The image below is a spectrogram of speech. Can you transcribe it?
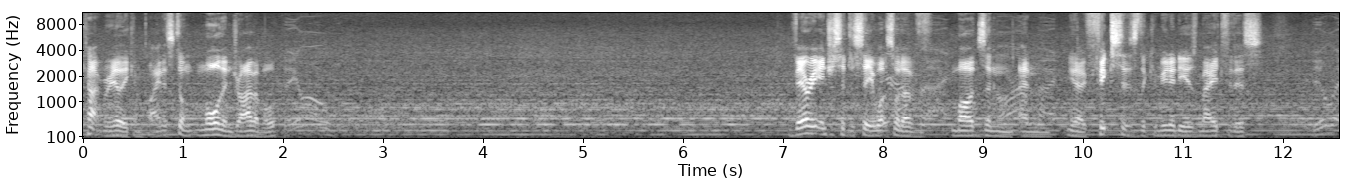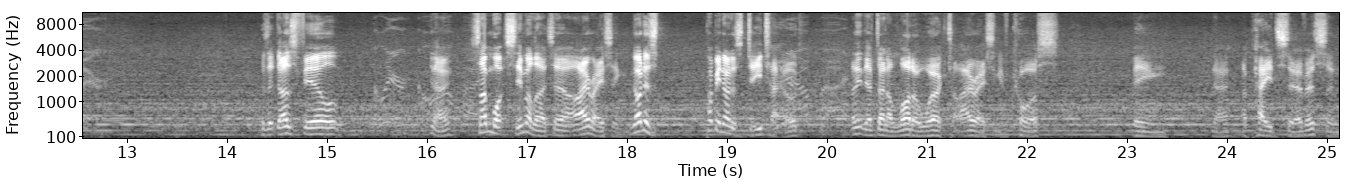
can't really complain. It's still more than drivable. Very interested to see what sort of mods and, and you know fixes the community has made for this, because it does feel you know somewhat similar to iRacing. Not as probably not as detailed. I think they've done a lot of work to iRacing, of course, being you know a paid service and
